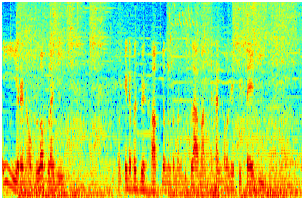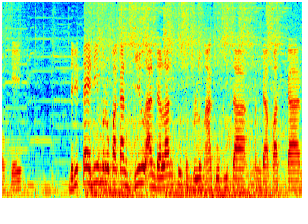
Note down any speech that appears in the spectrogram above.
Ih, Rain of Love lagi. Oke, dapat berhak teman-teman diselamatkan oleh si Teddy. Oke. Jadi Teddy merupakan heal andalanku sebelum aku bisa mendapatkan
